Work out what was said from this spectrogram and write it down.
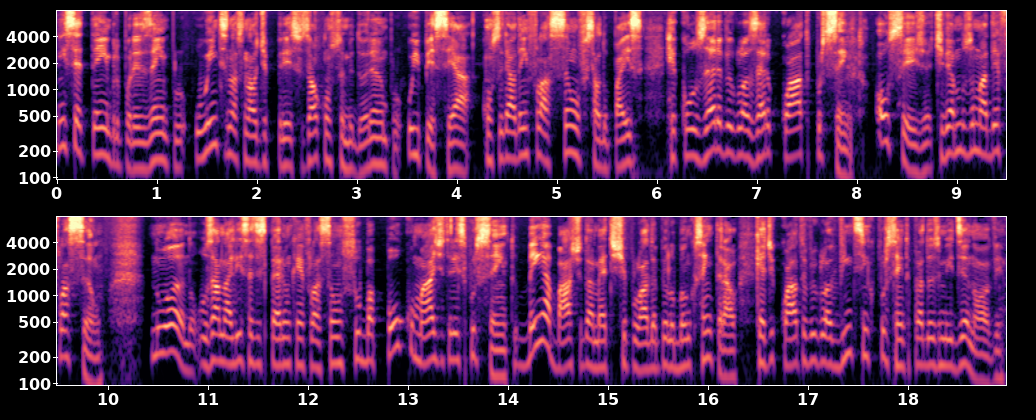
Em setembro, por exemplo, o Índice Nacional de Preços ao Consumidor Amplo, o IPCA, considerado a inflação oficial do país, recuou 0,04%. Ou seja, tivemos uma deflação. No ano, os analistas esperam que a inflação suba pouco mais de 3%, bem abaixo da meta estipulada pelo Banco Central, que é de 4,25% para 2019.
